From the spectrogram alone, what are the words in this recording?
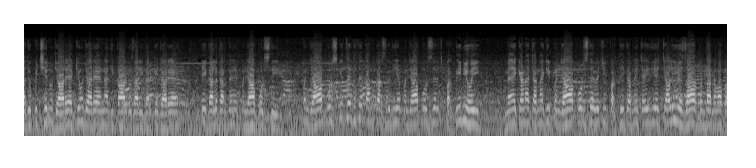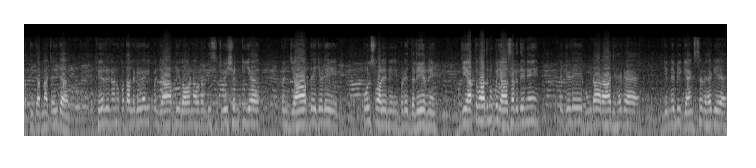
ਅੱਜ ਉਹ ਪਿੱਛੇ ਨੂੰ ਜਾ ਰਿਹਾ। ਕਿਉਂ ਜਾ ਰਿਹਾ? ਇਹਨਾਂ ਦੀ ਕਾਰਗੁਜ਼ਾਰੀ ਕਰਕੇ ਜਾ ਰਿਹਾ ਇਹ ਗੱਲ ਕਰਦੇ ਨੇ ਪੰਜਾਬ ਪੁਲਿਸ ਦੀ। ਪੰਜਾਬ ਪੁਲਿਸ ਕਿੱਥੇ ਕਿੱਥੇ ਕੰਮ ਕਰ ਸਕਦੀ ਹੈ? ਪੰਜਾਬ ਪੁਲਿਸ ਦੇ ਵਿੱਚ ਭਰਤੀ ਨਹੀਂ ਹੋਈ। ਮੈਂ ਇਹ ਕਹਿਣਾ ਚਾਹੁੰਦਾ ਕਿ ਪੰਜਾਬ ਪੁਲਿਸ ਦੇ ਵਿੱਚ ਹੀ ਭਰਤੀ ਕਰਨੀ ਚਾਹੀਦੀ ਹੈ। 40000 ਬੰਦਾ ਨਵਾਂ ਭਰਤੀ ਕਰਨਾ ਚਾਹੀਦਾ ਫਿਰ ਇਹਨਾਂ ਨੂੰ ਪਤਾ ਲੱਗੇਗਾ ਕਿ ਪੰਜਾਬ ਦੀ ਲਾਅ ਐਂਡ ਆਰਡਰ ਦੀ ਸਿਚੁਏਸ਼ਨ ਕੀ ਹੈ। ਪੰਜਾਬ ਦੇ ਜਿਹੜੇ ਪੁਲਿਸ ਵਾਲੇ ਨੇ, ਬੜੇ ਦਲੇਰ ਨੇ ਜੇ ਅੱਤਵਾਦ ਨੂੰ ਭਜਾ ਸਕਦੇ ਨੇ ਤੇ ਜਿਹੜੇ ਗੁੰਡਾ ਰਾਜ ਹੈਗਾ ਹੈ, ਜਿੰਨੇ ਵੀ ਗੈਂਗਸਟਰ ਹੈਗੇ ਆ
